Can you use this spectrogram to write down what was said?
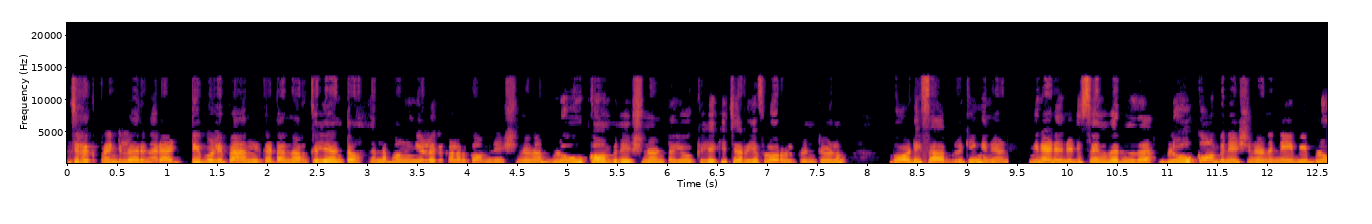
അജറക് പ്രിന്റിൽ വരുന്ന ഒരു അടിപൊളി പാനൽ കട്ട് അനാർക്കലിയാണ് കേട്ടോ നല്ല ഭംഗിയുള്ള ഒരു കളർ കോമ്പിനേഷൻ ആണ്. ബ്ലൂ കോമ്പിനേഷൻ ആണ് കേട്ടോ യോക്കിലേക്ക് ചെറിയ ഫ്ലോറൽ പ്രിന്റുകളും ബോഡി ഫാബ്രിക് ഇങ്ങനെയാണ്. ഇങ്ങനെയാണ് ഇതിന്റെ ഡിസൈൻ വരുന്നത്. ബ്ലൂ കോമ്പിനേഷൻ ആണ്. നേവി ബ്ലൂ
